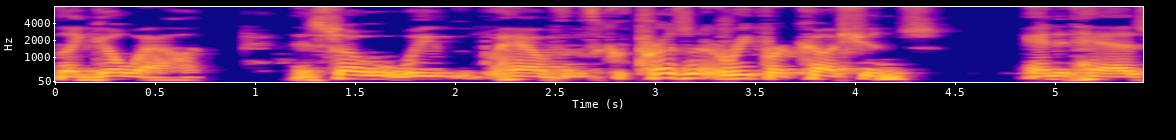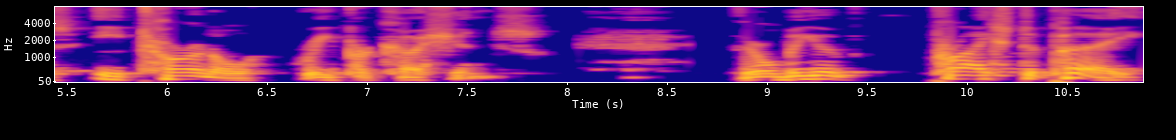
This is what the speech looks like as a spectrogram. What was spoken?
They go out. And so we have present repercussions and it has eternal repercussions. There will be a price to pay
